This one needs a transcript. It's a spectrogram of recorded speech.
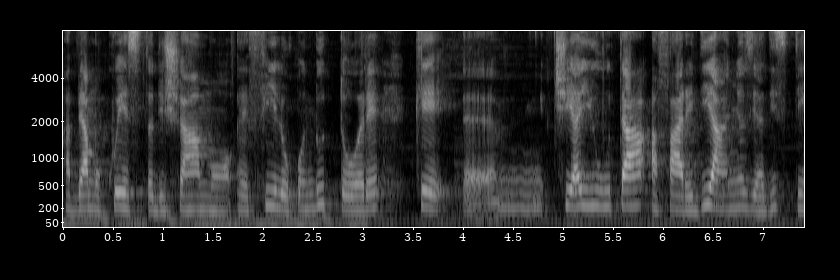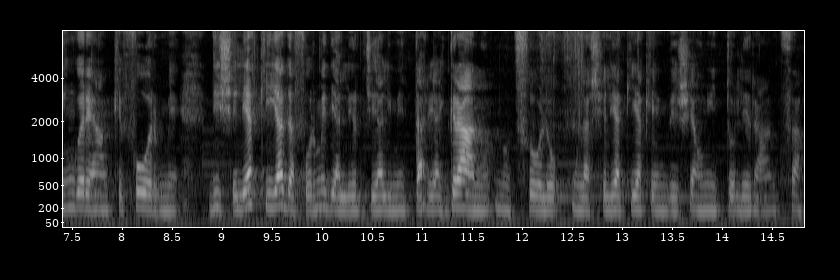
abbiamo questo diciamo, eh, filo conduttore che ehm, ci aiuta a fare diagnosi, a distinguere anche forme di celiachia da forme di allergia alimentare al grano, non solo la celiachia che invece ha un'intolleranza.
